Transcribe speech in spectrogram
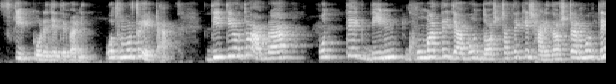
স্কিপ করে যেতে পারি। প্রথমত এটা। দ্বিতীয়ত আমরা প্রত্যেক দিন ঘুমাতে যাব দশটা থেকে সাড়ে দশটার মধ্যে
